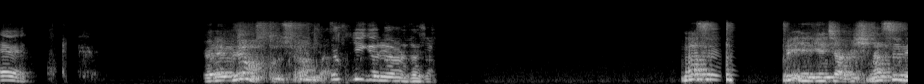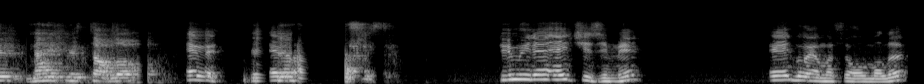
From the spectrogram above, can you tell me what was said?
Evet. Görebiliyor musunuz şu anda? Çok iyi görüyoruz hocam. Nasıl bir ilginç afiş, nasıl bir naif bir tablo. Evet. evet. tümüyle el çizimi, el boyaması olmalı.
